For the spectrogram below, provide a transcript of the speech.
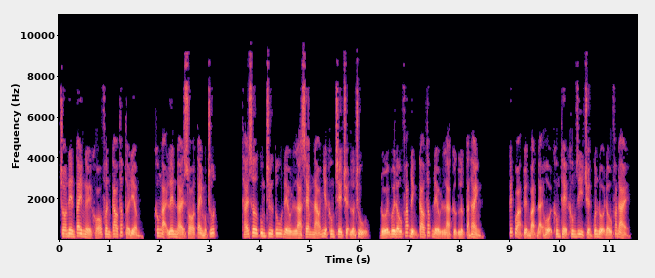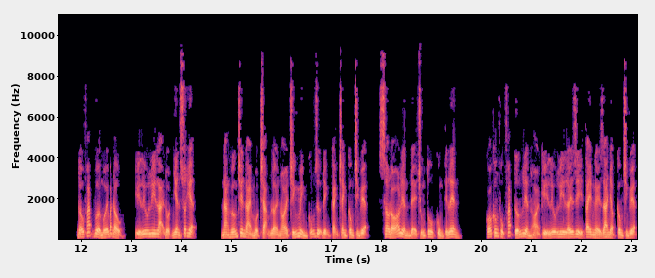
Cho nên tay nghề khó phân cao thấp thời điểm, không ngại lên đài so tay một chút. Thái sơ cung chư tu đều là xem náo nhiệt không chê chuyện lớn chủ, đối với đấu pháp định cao thấp đều là cực lực tán thành. Kết quả tuyển bạt đại hội không thể không di chuyển quân đội đấu pháp đài. Đấu pháp vừa mới bắt đầu, kỷ lưu ly lại đột nhiên xuất hiện. Nàng hướng trên đài một trạm lời nói chính mình cũng dự định cạnh tranh công trình viện, sau đó liền để chúng tu cùng tiến lên có không phục pháp tướng liền hỏi kỷ lưu ly lấy gì tay nghề gia nhập công trình viện,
